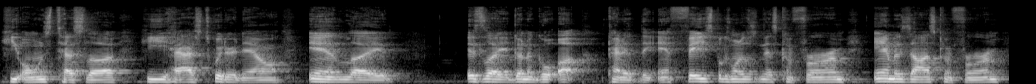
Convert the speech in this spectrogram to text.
He owns Tesla. He has Twitter now, and like it's like gonna go up kind of thing. And Facebook is one of those things that's confirmed. Amazon's confirmed.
